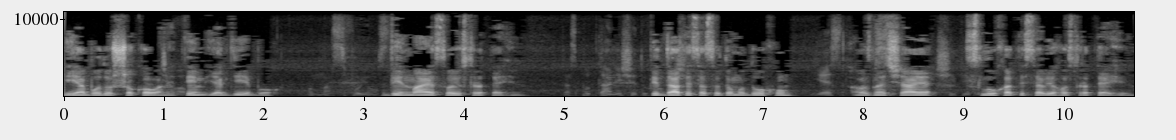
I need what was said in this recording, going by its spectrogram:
І я буду шокований тим, як діє Бог. Він має свою стратегію. Піддатися Святому Духу означає слухатися в його стратегію.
